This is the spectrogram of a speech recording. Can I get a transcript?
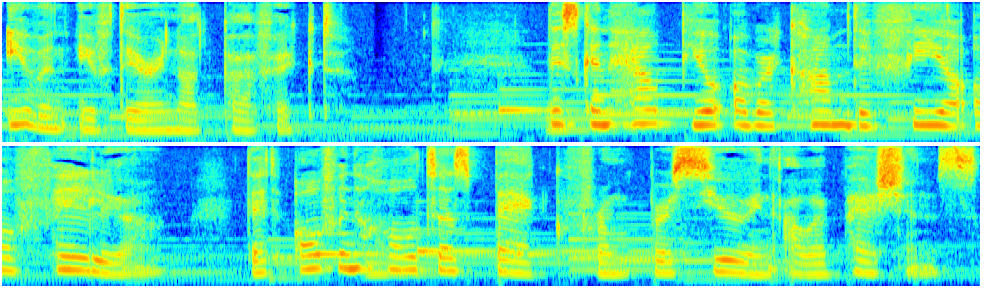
even if they are not perfect. This can help you overcome the fear of failure that often holds us back from pursuing our passions.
